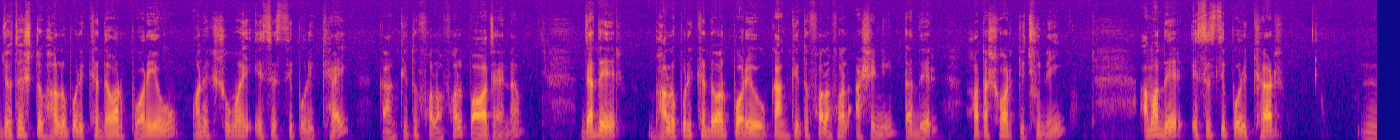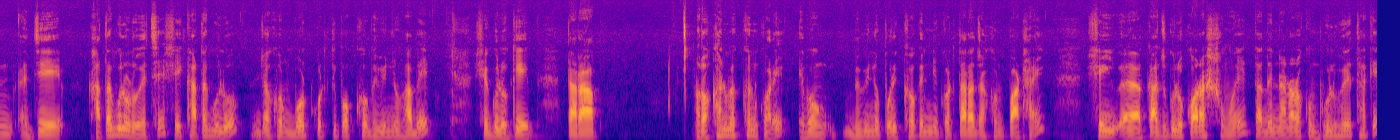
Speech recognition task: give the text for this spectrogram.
যথেষ্ট ভালো পরীক্ষা দেওয়ার পরেও অনেক সময় এসএসসি পরীক্ষায় কাঙ্ক্ষিত ফলাফল পাওয়া যায় না। যাদের ভালো পরীক্ষা দেওয়ার পরেও কাঙ্ক্ষিত ফলাফল আসেনি, তাদের হতাশ হওয়ার কিছু নেই। আমাদের এসএসসি পরীক্ষার যে খাতাগুলো রয়েছে, সেই খাতাগুলো যখন বোর্ড কর্তৃপক্ষ বিভিন্নভাবে সেগুলোকে তারা রক্ষণাবেক্ষণ করে এবং বিভিন্ন পরীক্ষকের নিকট তারা যখন পাঠায়, সেই কাজগুলো করার সময় তাদের নানা রকম ভুল হয়ে থাকে।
